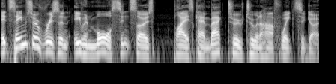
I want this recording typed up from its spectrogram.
it seems to have risen even more since those players came back two, two and a half weeks ago.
